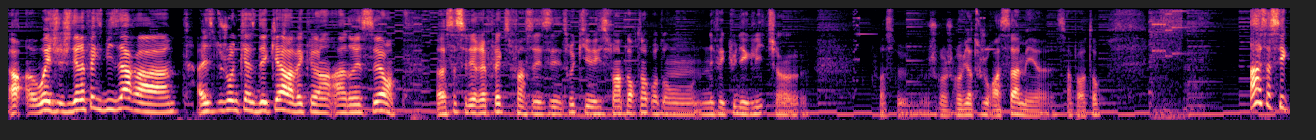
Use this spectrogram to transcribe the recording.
Alors, ouais, j'ai des réflexes bizarres à, laisser toujours une case d'écart avec un, dresseur. Ça, c'est les réflexes, enfin, c'est des trucs qui sont importants quand on effectue des glitches. hein. Je, reviens toujours à ça, mais c'est important. Ah, ça c'est...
